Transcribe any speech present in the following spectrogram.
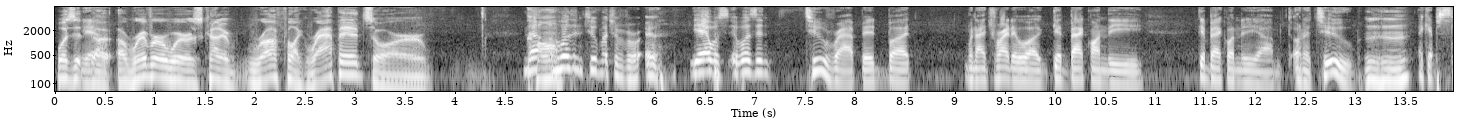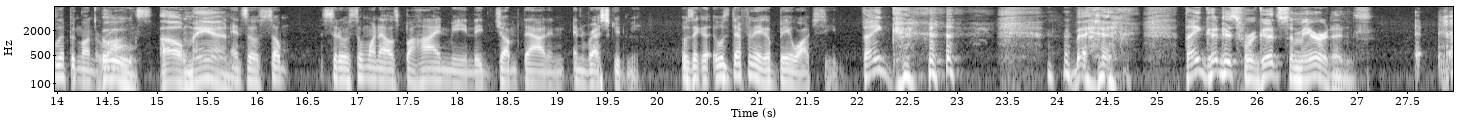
was it yeah. a, a river where it's kind of rough, like rapids, or No, Calm. it wasn't too much of a. Uh, yeah, it was. It wasn't too rapid, but when I tried to uh, get back on the, get back on the um, on a tube, I kept slipping on the ooh, rocks, oh man, and so some. So there was someone else behind me, and they jumped out and, and rescued me. It was like a, it was definitely like a Baywatch scene. Thank, thank goodness for good Samaritans.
